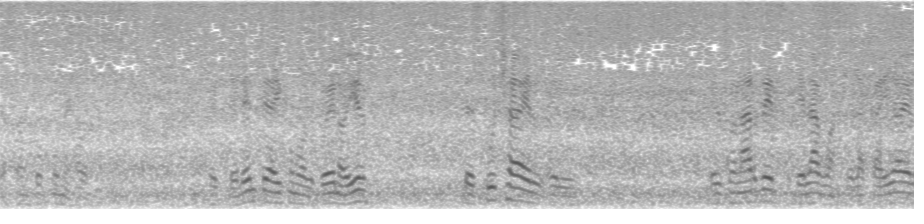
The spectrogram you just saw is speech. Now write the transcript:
ya está un poco mejor. Excelente, ahí como lo pueden oír, se escucha el, el, sonar del, del agua, de la caída del,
